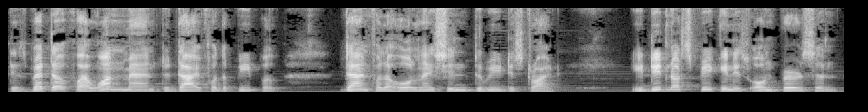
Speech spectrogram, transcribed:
is better for one man to die for the people than for the whole nation to be destroyed. He did not speak in his own person.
